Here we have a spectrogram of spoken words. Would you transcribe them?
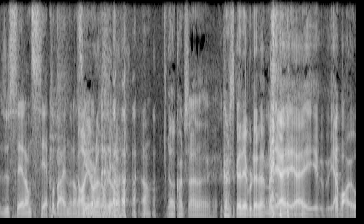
du ser han ser på deg når han Ja, han sier gjør det, det. han. Ja. Ja, kanskje, jeg- kanskje skal jeg revurdere. Men jeg, jeg, jeg var jo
